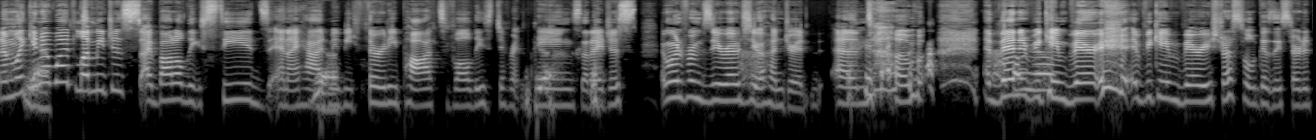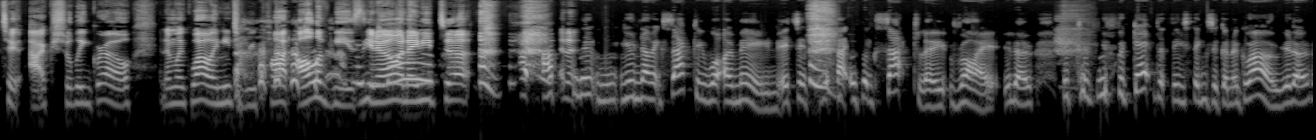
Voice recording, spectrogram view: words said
And I'm like, yeah. you know what? Let me just I bought all these seeds and I had yeah. maybe 30 pots of all these different things yeah. that I just I went from 0 to 100. And um and then oh, it became very it became very stressful because they started to actually grow. And I'm like, wow, I need to repot all of these, you know, and I need to Absolutely. you know exactly what I mean. It's it's that is exactly right, you know, because you forget that these things are going to grow, you know.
